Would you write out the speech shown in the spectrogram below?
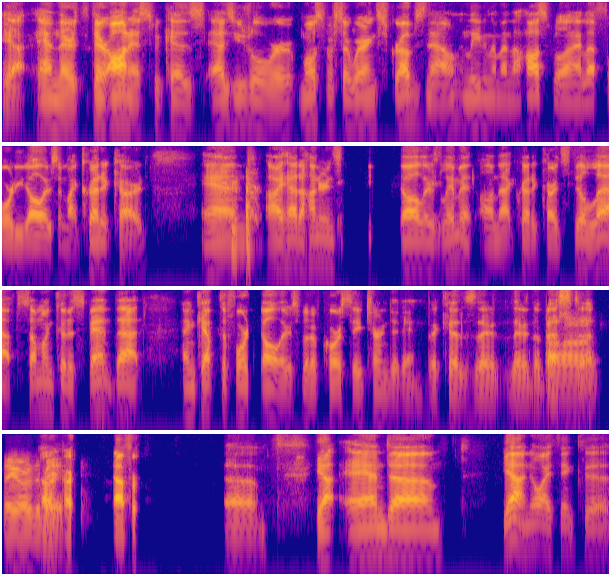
Yeah and they're they're honest because as usual we're most of us are wearing scrubs now and leaving them in the hospital and i left $40 in my credit card. And i had a $160 limit on that credit card still left. Someone could have spent that and kept the $40 but of course they turned it in because they're they're the best uh, uh, they are the our, best. our, um, yeah and um, yeah, no, I think uh,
